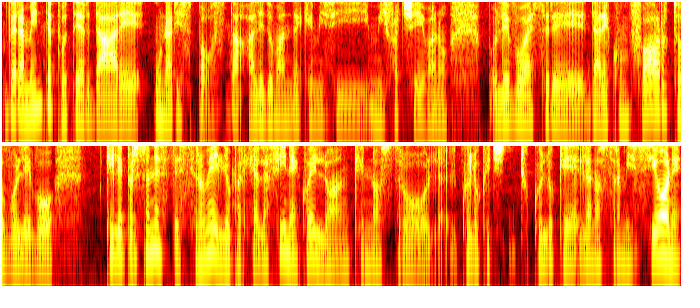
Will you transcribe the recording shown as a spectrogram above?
veramente poter dare una risposta alle domande che mi, si, mi facevano. Volevo essere, dare conforto, volevo che le persone stessero meglio, perché alla fine è quello anche il nostro, quello che, quello che è la nostra missione.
